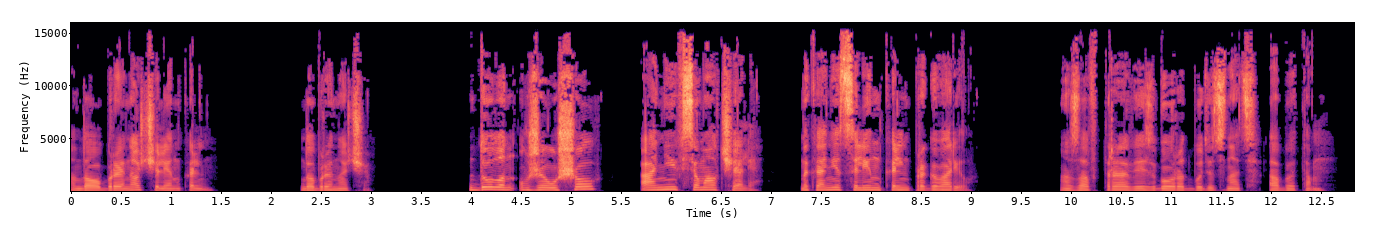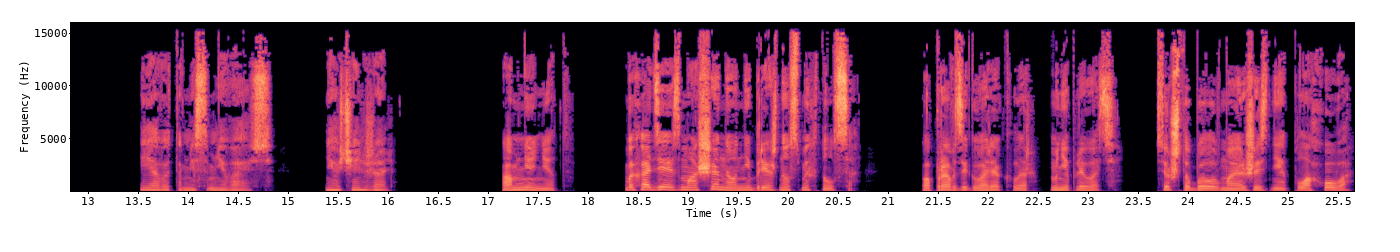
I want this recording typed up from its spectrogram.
«Доброй ночи, Линкольн». «Доброй ночи». Долан уже ушел, а они все молчали. Наконец Линкольн проговорил. «Завтра весь город будет знать об этом». «Я в этом не сомневаюсь. Мне очень жаль». А мне нет. Выходя из машины, он небрежно усмехнулся. По правде говоря, Клэр, мне плевать. Все, что было в моей жизни плохого,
